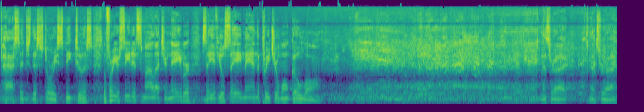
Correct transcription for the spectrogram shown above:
passage, this story speak to us. Before you're seated, smile at your neighbor. Say, if you'll say amen, the preacher won't go long. That's right. That's right.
